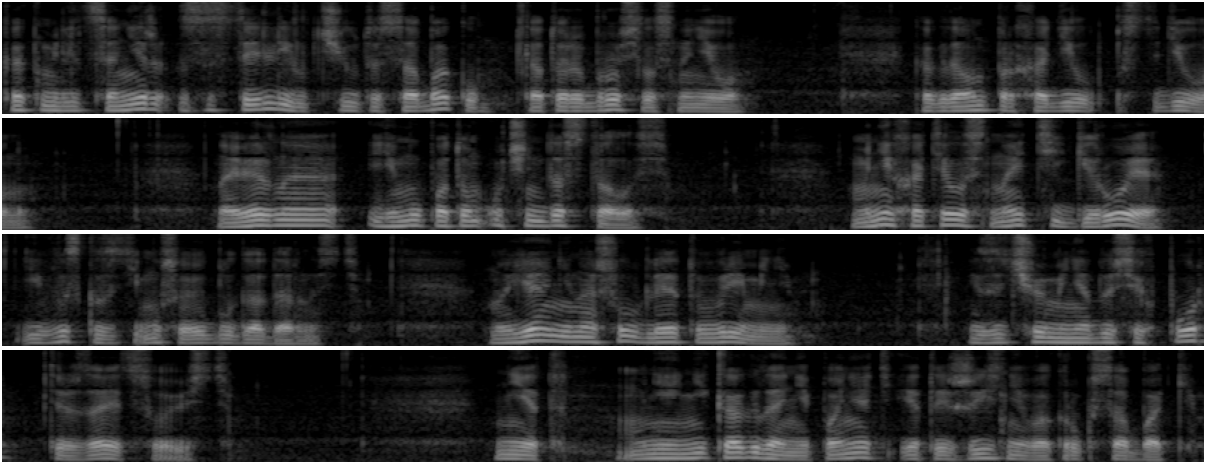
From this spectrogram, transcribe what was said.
как милиционер застрелил чью-то собаку, которая бросилась на него, когда он проходил по стадиону. Наверное, ему потом очень досталось. Мне хотелось найти героя и высказать ему свою благодарность. Но я не нашел для этого времени, из-за чего меня до сих пор терзает совесть. Нет, мне никогда не понять этой жизни вокруг собаки.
